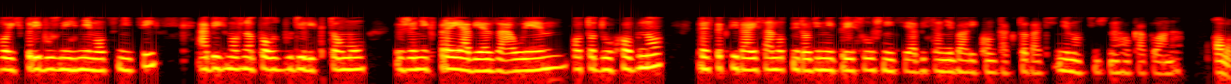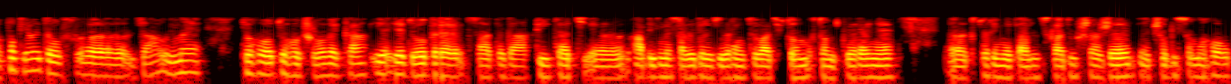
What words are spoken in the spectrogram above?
svojich príbuzných v nemocnici, aby ich možno povzbudili k tomu, že nech prejavia záujem o to duchovno, respektíve aj samotní rodinní príslušníci, aby sa nebali kontaktovať nemocničného kaplana. Áno, pokiaľ je to v e, záujme toho, toho človeka, je, je dobré sa teda pýtať, e, aby sme sa vedeli zorientovať v tom, v tom teréne, e, ktorým je tá ľudská duša, že čo by som mohol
